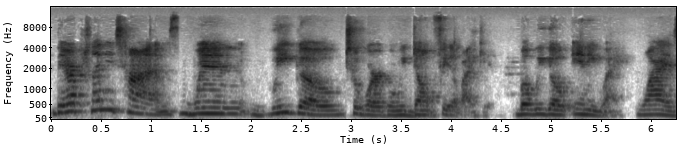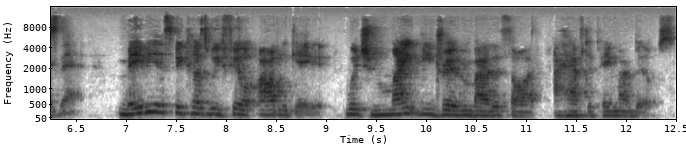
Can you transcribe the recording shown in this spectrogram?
There are plenty times when we go to work when we don't feel like it but we go anyway. Why is that? Maybe it's because we feel obligated, which might be driven by the thought, I have to pay my bills.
